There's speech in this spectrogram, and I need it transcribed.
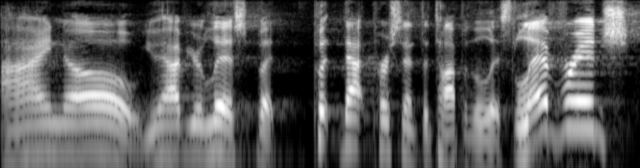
I know you have your list, but put that person at the top of the list. Leverage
